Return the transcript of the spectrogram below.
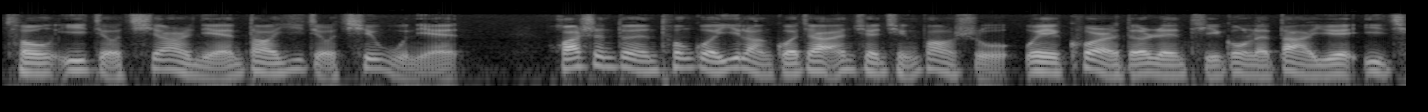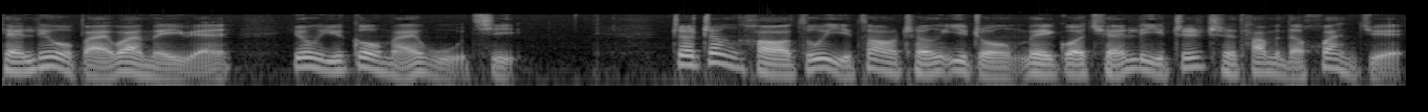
从1972年到1975年，华盛顿通过伊朗国家安全情报署为库尔德人提供了大约1600万美元，用于购买武器。这正好足以造成一种美国全力支持他们的幻觉。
